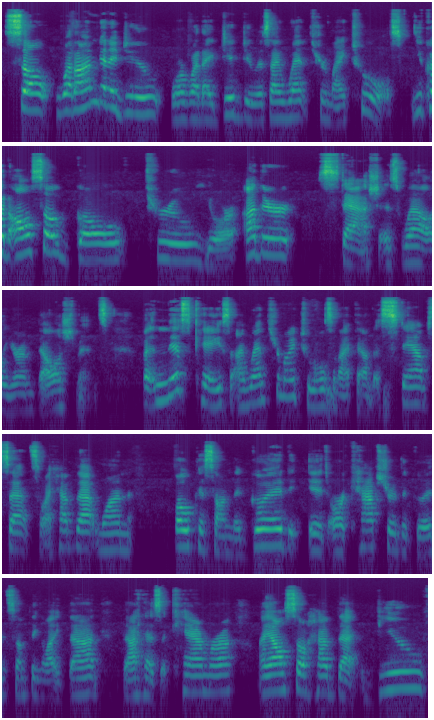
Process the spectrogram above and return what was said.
So what I'm going to do, or what I did do, is I went through my tools. You could also go through your other stash as well, your embellishments. But in this case, I went through my tools and I found a stamp set. So I have that one focus on the good it or capture the good, something like that. That has a camera. I also have that view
